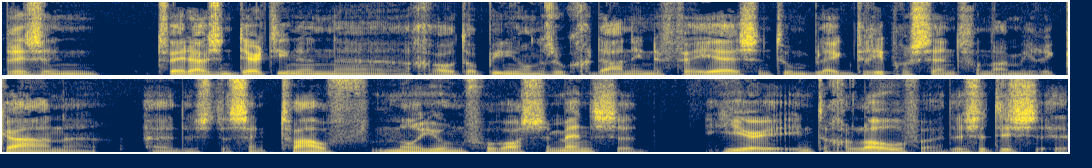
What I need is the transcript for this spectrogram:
Er is in 2013 een, uh, een groot opinieonderzoek gedaan in de VS en toen bleek 3% van de Amerikanen, uh, dus dat zijn 12 miljoen volwassen mensen, hierin te geloven. Dus het is, uh,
